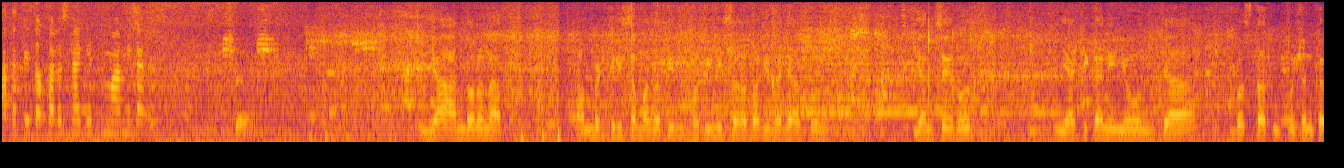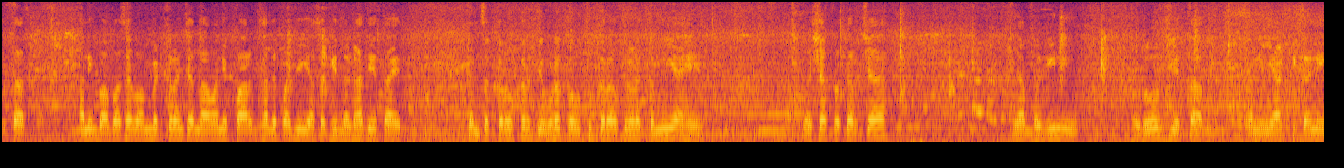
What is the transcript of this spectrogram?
आता ते दखलच नाही घेत मग आम्ही काय करू? अच्छा. या आंदोलनात आंबेडकरी समाजातील भगिनी सहभागी झाल्या असून यांचे रोज या ठिकाणी येऊन त्या बसतात उपोषण करतात आणि बाबासाहेब आंबेडकरांच्या नावाने पार्क झालं पाहिजे यासाठी लढा देत आहेत. त्यांचं खरोखर जेवढं कौतुक करावं तेवढं कमी आहे. अशा प्रकारच्या या भगिनी रोज येतात आणि या ठिकाणी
